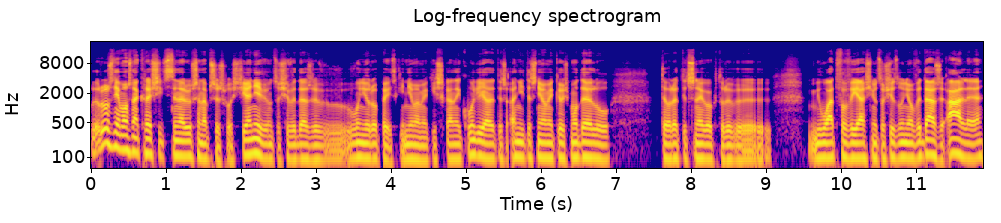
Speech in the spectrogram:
różnie można kreślić scenariusze na przyszłość. Ja nie wiem, co się wydarzy w, Unii Europejskiej. Nie mam jakiejś szklanej kuli, ale też ani też nie mam jakiegoś modelu teoretycznego, który by mi łatwo wyjaśnił, co się z Unią wydarzy, ale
